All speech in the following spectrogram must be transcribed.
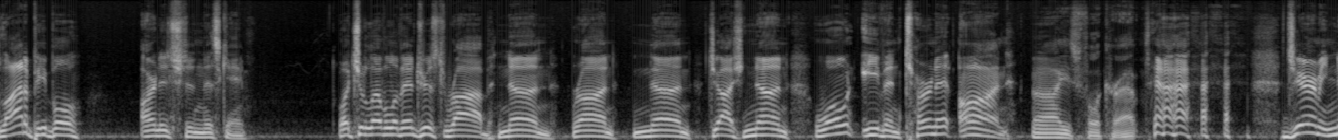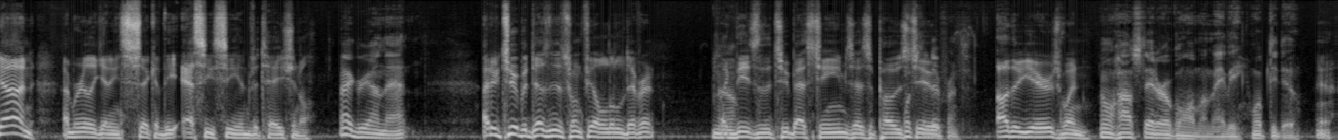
A lot of people aren't interested in this game. What's your level of interest? Rob, none. Ron, none. Josh, none. Won't even turn it on. Oh, he's full of crap. Jeremy, none. I'm really getting sick of the SEC Invitational. I agree on that. I do too, but doesn't this one feel a little different? No. Like these are the two best teams as opposed What's to other years when oh, Ohio State or Oklahoma, maybe. Whoop de doo. Yeah.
